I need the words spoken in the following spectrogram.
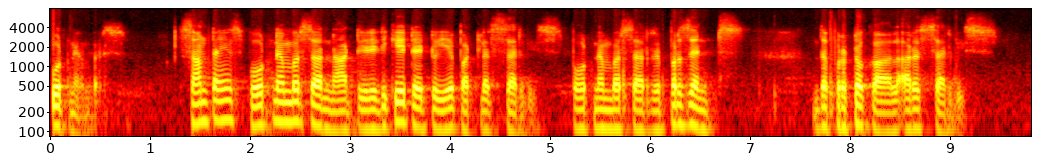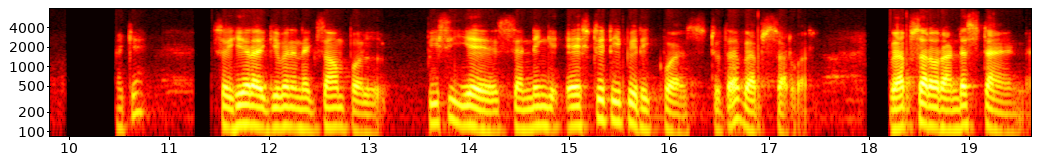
port numbers. Sometimes port numbers are not dedicated to a particular service. Port numbers are represents the protocol or a service. Okay. So here I given an example. PCA sending HTTP request to the web server. Web server understand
